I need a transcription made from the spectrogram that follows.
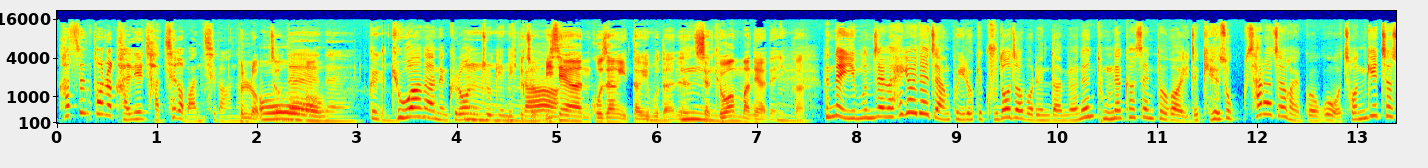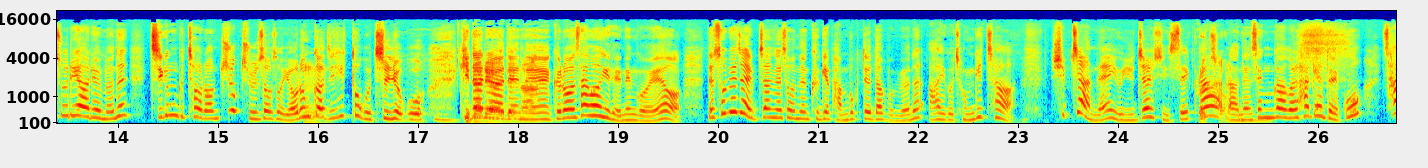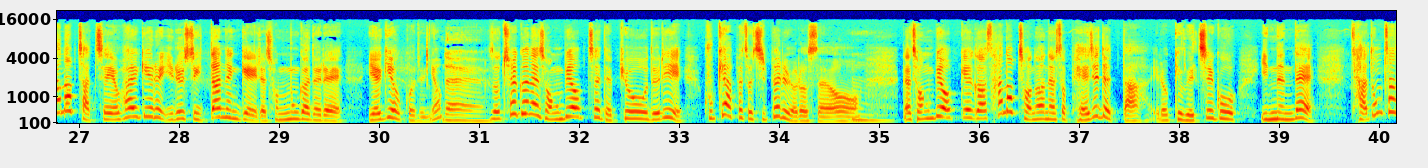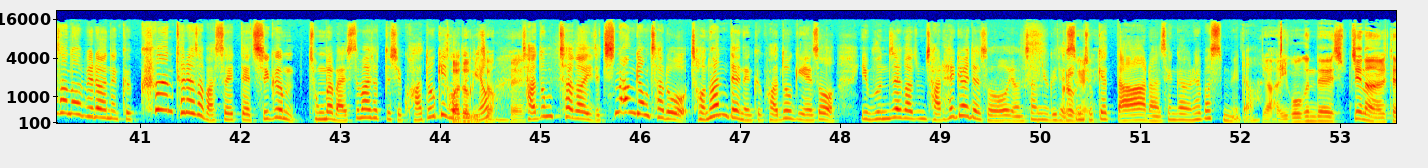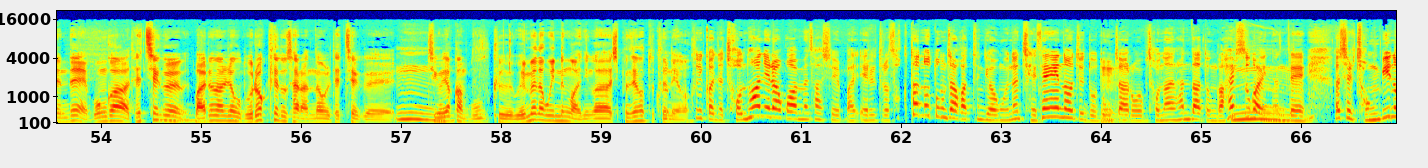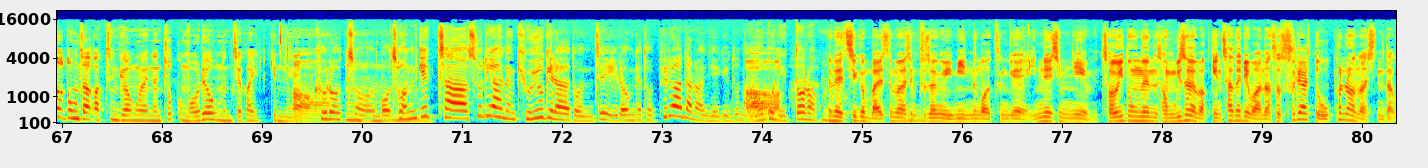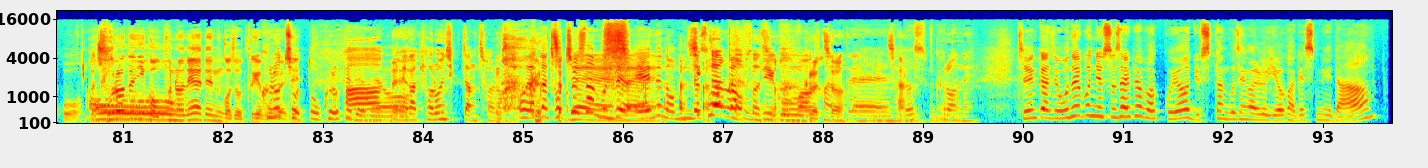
카센터를 갈 일 자체가 많지가 않아요. 별로 없죠. 오. 네, 어. 네. 그 교환하는 그런 음. 쪽이니까. 그렇죠. 미세한 고장이 있다기보다는 음. 진짜 교환만 해야 되니까. 근데 이 문제가 해결되지 않고 이렇게 굳어져 버린다면은 동네 카센터가 이제 계속 사라져 갈 거고 전기차 수리하려면은 지금처럼 쭉 줄 서서 여름까지 히터 고치려고 기다려야 음. 기다려야 되나. 되는 그런 상황이 되는 거예요. 근데 소비자 입장에서는 그게 반복되다 보면은 아 이거 전기차 쉽지 않네. 이거 유지할 수 있을까라는 그렇죠. 생각을 하게 되고 산업 자체의 활기를 잃을 수 있다는 게 이제 전문가들의 얘기였거든요. 네. 그래서 최근에 정비업체 대표들이 국회 앞에서 집회를 열었어요. 음. 그러니까 정비업계가 산업 전환에서 배제됐다 이렇게 외치고 있는데 자동차 산업이라는 그 큰 틀에서 봤을 때 지금 정말 말씀하셨듯이 과도기거든요. 과도기죠. 네. 자동차가 이제 친환경차로 전환되는 그 과도기에서 이 문제가 좀 잘 해결돼서 연착륙이 됐으면 그러게. 좋겠다라는 생각을 해봤습니다. 야 이거 근데 쉽진 않을 텐데 뭔가 대책을 마련하려고 노력해도 잘 안 나올 대책을 음. 지금 약간 무, 그 외면하고 있는 거 아닌가 싶은 생각도 드네요. 그러니까 이제 전환이라고 하면 사실 막 예를 들어 석탄 노동자 같은 경우는 재생에너지 노동자로 전환한다든가 할 수가 음. 있는데 사실 정비 노동자 같은 경우에는 조금 어려운 문제가 있겠네요. 어. 그렇죠. 음, 뭐 음. 전기차 수리하는 교육이라든지 이런 게 더 필요하다는 얘기도 나오곤 아. 있더라고요. 근데 지금 말씀하신 음. 부작용이 이미 있는 것 같은 게 인내심님 저희 동네는 정비소에 맡긴 차들이 많아서 수리할 때 오픈런 하신다고 그러니까 오. 줄어드니까 오픈런 해야 되는 거죠 어떻게 보면 그렇죠. 또 그렇게 아, 되네요. 네. 내가 결혼식장처럼. 어, 약간 저출산 네, 문제 네. 애는 없는데 식장은 없어지고. 막 그렇죠. 네, 음, 참, 그렇습니다. 그러네. 지금까지 오늘 본 뉴스 살펴봤고요. 뉴스 탐구 생활로 이어가겠습니다.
